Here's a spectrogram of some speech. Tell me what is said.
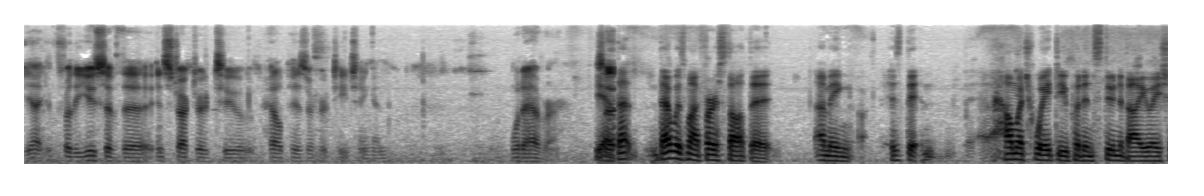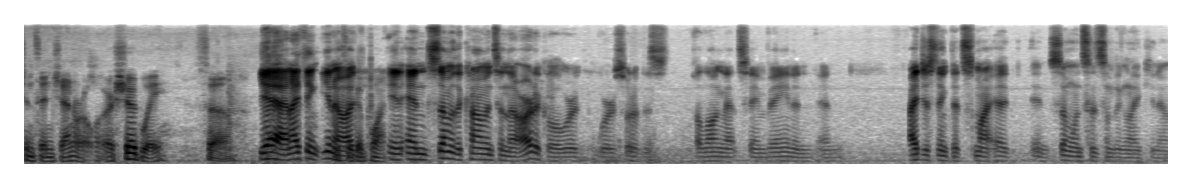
yeah, for the use of the instructor to help his or her teaching and whatever. Yeah so, that that was my first thought that i mean is that how much weight do you put in student evaluations in general or should we so yeah, and I think you know, a good point. And, and, some of the comments in the article were, were sort of this along that same vein, and, and I just think that smile. Uh, and someone said something like, you know,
